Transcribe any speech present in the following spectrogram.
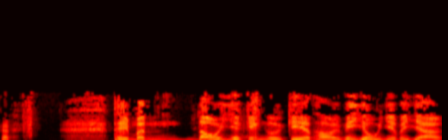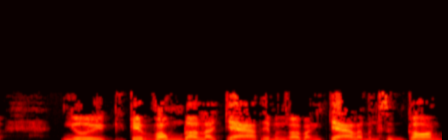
thì mình đối với cái người kia thôi. Ví dụ như bây giờ, người, cái vong đó là cha thì mình gọi bằng cha là mình xưng con.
